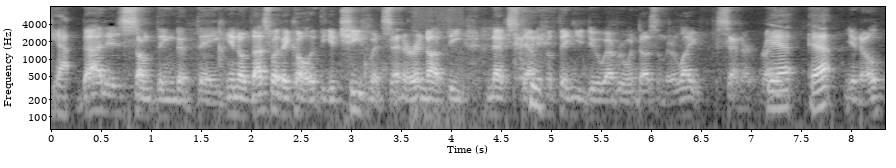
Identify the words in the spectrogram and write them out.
Yeah. That is something that they, you know, that's why they call it the achievement center and not the next step, the thing you do, everyone does in their life center, right? Yeah, yeah. You know?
